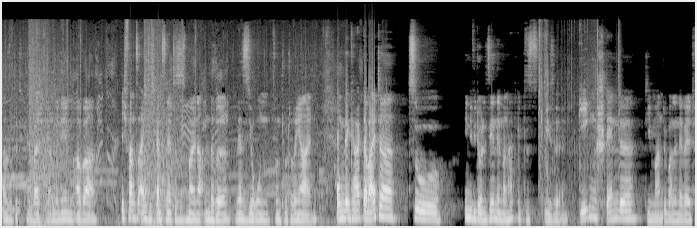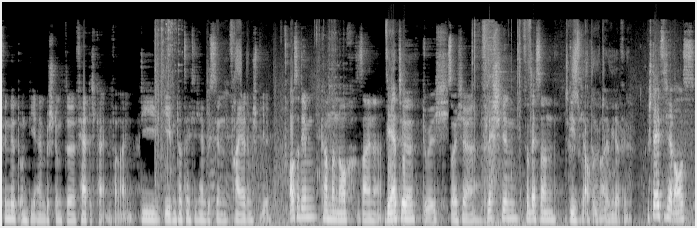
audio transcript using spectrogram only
also bitte kein Beispiel an mir nehmen, aber ich fand es eigentlich ganz nett, es ist mal eine andere Version von Tutorialen. Um den Charakter weiter zu individualisieren, den man hat, gibt es diese Gegenstände, die man überall in der Welt findet und die einem bestimmte Fertigkeiten verleihen. Die geben tatsächlich ein bisschen Freiheit im Spiel. Außerdem kann man noch seine Werte durch solche Fläschchen verbessern, die sich auch überall wiederfinden. Stellt sich heraus,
